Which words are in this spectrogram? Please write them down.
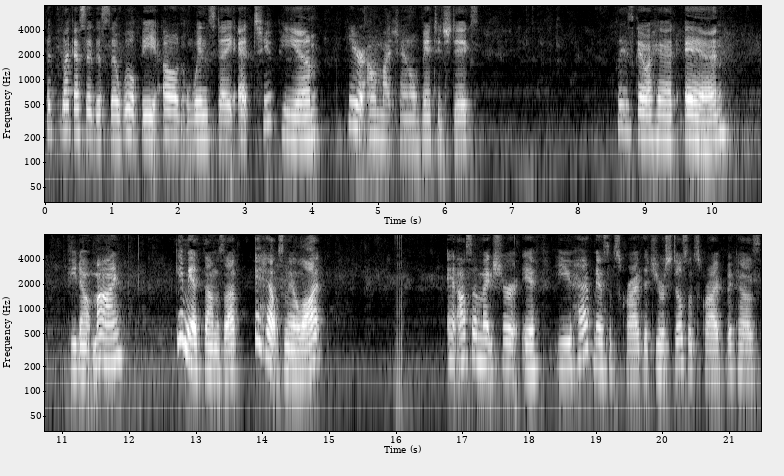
But like I said, this uh, will be on Wednesday at 2 p.m. here on my channel, Vintage Digs. Please go ahead and, if you don't mind, give me a thumbs up. It helps me a lot. And also make sure if you have been subscribed that you're still subscribed because,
